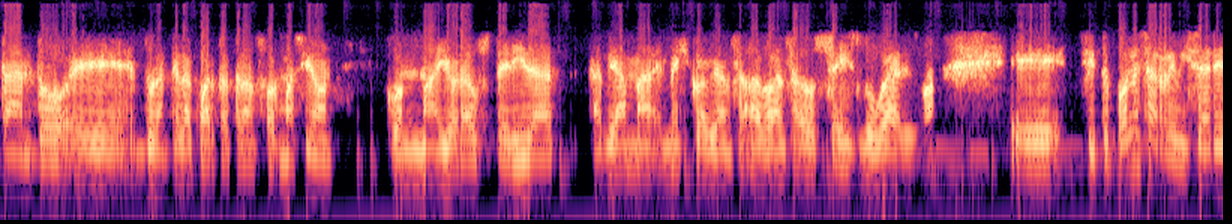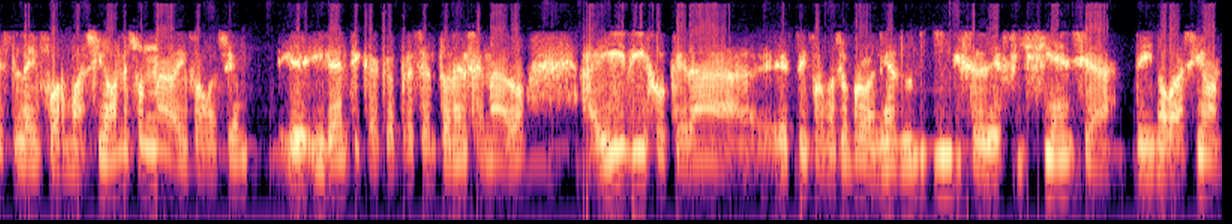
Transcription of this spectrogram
tanto eh, durante la cuarta transformación con mayor austeridad había México había avanzado seis lugares. ¿no? Eh, si te pones a revisar es la información, es una información eh, idéntica que presentó en el Senado, ahí dijo que era esta información provenía de un índice de eficiencia de innovación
